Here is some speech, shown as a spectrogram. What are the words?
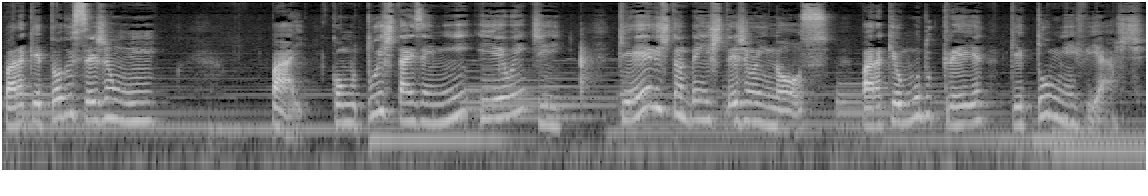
para que todos sejam um. Pai, como tu estás em mim e eu em ti, que eles também estejam em nós, para que o mundo creia que tu me enviaste.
